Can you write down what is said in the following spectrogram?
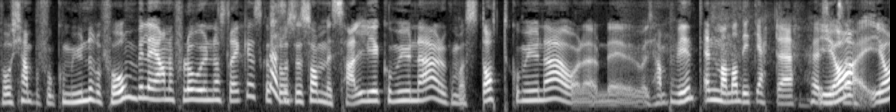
forkjemper for kommunereform, vil jeg gjerne få lov å understreke. Skal slå seg sammen med Selje kommune, det kommer Stad kommune, og det, det var kjempefint. En mann av ditt hjerte, høres Ja, ut som. ja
